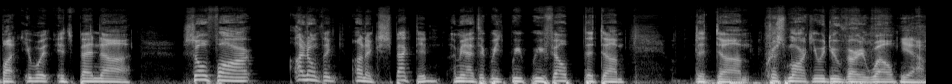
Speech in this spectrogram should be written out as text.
but it was, it's been uh, so far. I don't think unexpected. I mean, I think we we, we felt that um, that um, Chris Markey would do very well. Yeah.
